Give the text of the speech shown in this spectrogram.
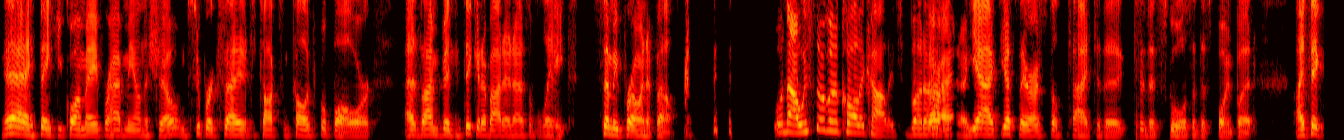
Hey, thank you, Kwame, for having me on the show. I'm super excited to talk some college football, or as I've been thinking about it as of late, semi pro NFL. Well, no, we're still going to call it college, but uh, all right, yeah, I guess they are still tied to the to the schools at this point. But I think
